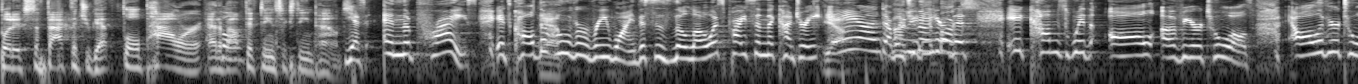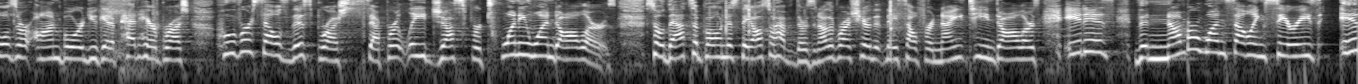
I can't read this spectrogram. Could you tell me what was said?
But it's the fact that you get full power at Full- about 15, 16 pounds. Yes, and the price. It's called the Yeah. Hoover Rewind. This is the lowest price in the country. Yeah. And I want you to hear bucks. this. It comes with all of your tools. All of your tools are on board. You get a pet hairbrush. Hoover sells this brush separately just for $21. So that's a bonus. They also have, there's another brush here that they sell for $19. It is the number one selling series in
